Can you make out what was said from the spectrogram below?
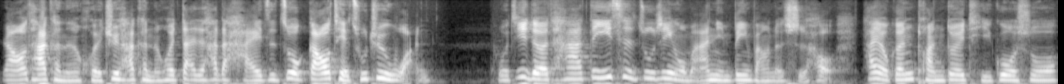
然后他可能回去，他可能会带着他的孩子坐高铁出去玩。我记得他第一次住进我们安宁病房的时候，他有跟团队提过说，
